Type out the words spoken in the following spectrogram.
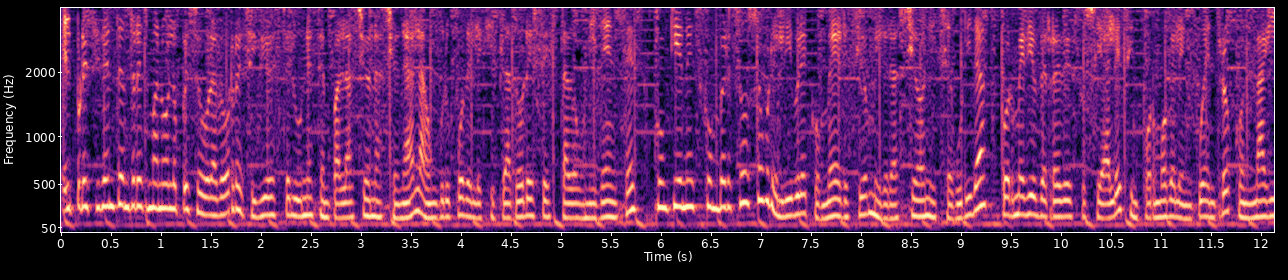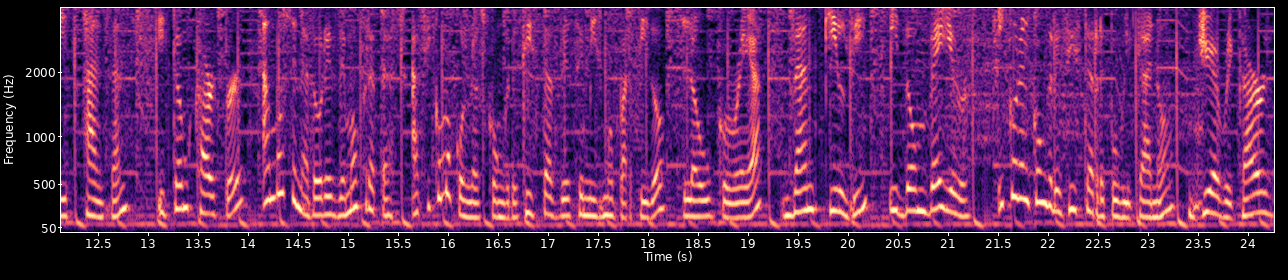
El presidente Andrés Manuel López Obrador recibió este lunes en Palacio Nacional a un grupo de legisladores estadounidenses con quienes conversó sobre libre comercio, migración y seguridad. Por medio de redes sociales informó del encuentro con Maggie Hansen y Tom Carper, ambos senadores demócratas, así como con los congresistas de ese mismo partido, Lou Correa, Dan Kildee y Don Bayer, y con el congresista republicano Jerry Carl.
